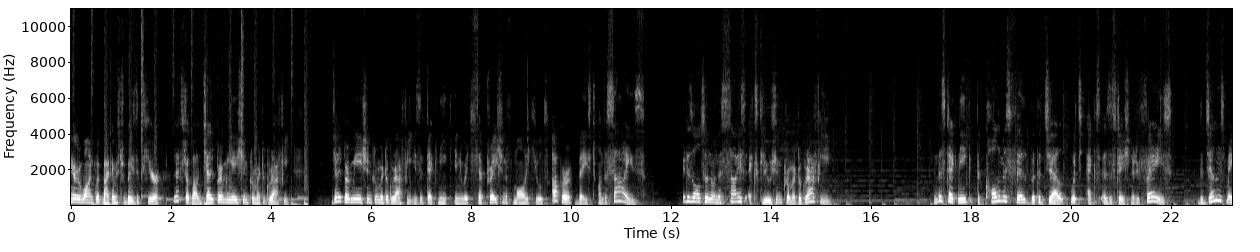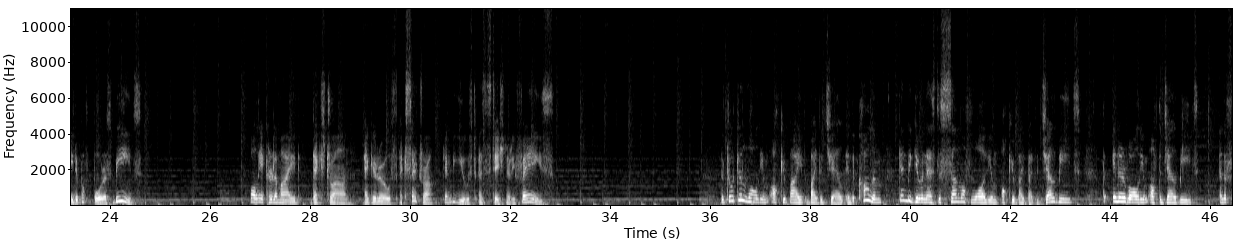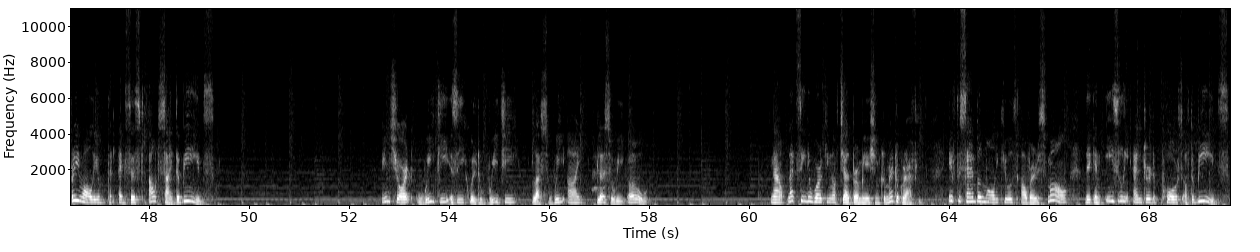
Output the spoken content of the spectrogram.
Hey everyone, Quick Biochemistry Basics here. Let's talk about gel permeation chromatography. Gel permeation chromatography is a technique in which separation of molecules occur based on the size. It is also known as size exclusion chromatography. In this technique, the column is filled with a gel which acts as a stationary phase. The gel is made up of porous beads. Polyacrylamide, dextran, agarose, etc. can be used as a stationary phase. The total volume occupied by the gel in the column can be given as the sum of volume occupied by the gel beads, the inner volume of the gel beads, and the free volume that exists outside the beads. In short, Vt is equal to Vg plus Vi plus Vo. Now let's see the working of gel permeation chromatography. If the sample molecules are very small, they can easily enter the pores of the beads.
